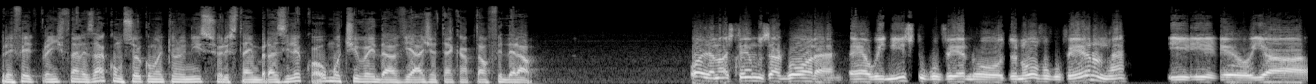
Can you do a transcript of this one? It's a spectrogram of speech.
Prefeito, para a gente finalizar, como o senhor comentou no início, o senhor está em Brasília, qual o motivo aí da viagem até a capital federal? Olha, nós temos agora é, o início do governo, do novo governo, né? E, e a,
